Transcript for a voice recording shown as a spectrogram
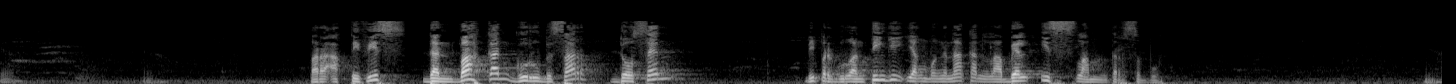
ya, ya, para aktivis dan bahkan guru besar, dosen di perguruan tinggi yang mengenakan label Islam tersebut. Ya.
